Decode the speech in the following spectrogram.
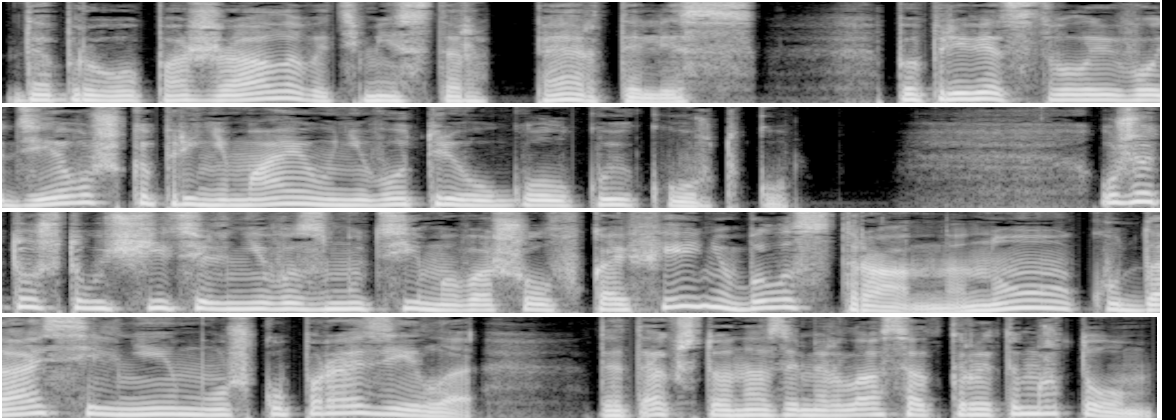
«Добро пожаловать, мистер Пертелис», — поприветствовала его девушка, принимая у него треуголку и куртку. Уже то, что учитель невозмутимо вошел в кофейню, было странно, но куда сильнее мушку поразило — да так, что она замерла с открытым ртом,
